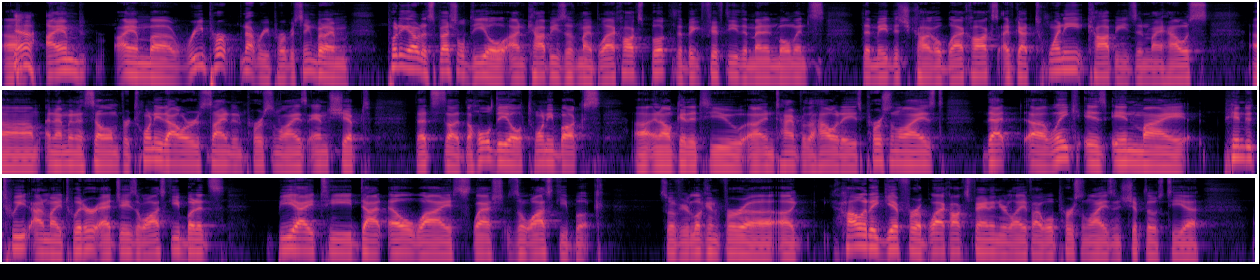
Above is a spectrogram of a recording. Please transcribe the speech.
Um, Yeah. I am I am uh, repur not repurposing, but I'm putting out a special deal on copies of my Blackhawks book, The Big 50, The Men and Moments that made the Chicago Blackhawks. I've got 20 copies in my house, um, and I'm going to sell them for $20, signed and personalized and shipped. That's uh, the whole deal, 20 bucks, uh, and I'll get it to you uh, in time for the holidays, personalized. That uh, link is in my pinned tweet on my Twitter at Jay Zawoski, but it's bit.ly slash Zawoski book. So if you're looking for a, a holiday gift for a Blackhawks fan in your life, I will personalize and ship those to you.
